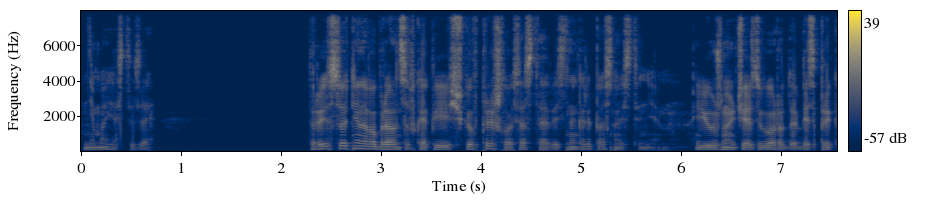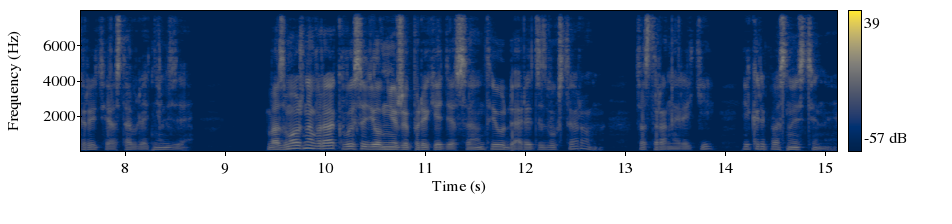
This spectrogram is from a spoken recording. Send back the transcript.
не моя стезя. Три сотни новобранцев-копейщиков пришлось оставить на крепостной стене. Южную часть города без прикрытия оставлять нельзя. Возможно, враг высадил ниже по реке десант и ударит с двух сторон, со стороны реки и крепостной стены.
